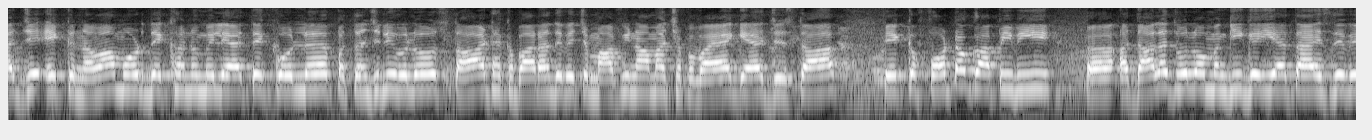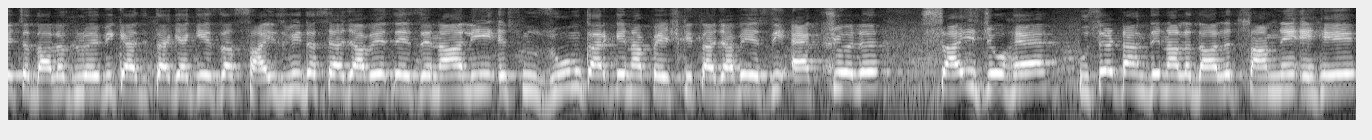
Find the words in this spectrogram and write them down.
ਅੱਜ ਇੱਕ ਨਵਾਂ ਮੋੜ ਦੇਖਣ ਨੂੰ ਮਿਲਿਆ ਤੇ ਕੁੱਲ ਪਤੰਜਲੀ ਵੱਲੋਂ 67 ਅਖਬਾਰਾਂ ਦੇ ਵਿੱਚ ਮਾਫੀਨਾਮਾ ਛਪਵਾਇਆ ਗਿਆ ਹੈ, ਜਿਸ ਦਾ ਇੱਕ ਫੋਟੋਕਾਪੀ ਵੀ ਅਦਾਲਤ ਵੱਲੋਂ ਮੰਗੀ ਗਈ ਹੈ। ਤਾਂ ਇਸ ਦੇ ਵਿੱਚ ਅਦਾਲਤ ਵੱਲੋਂ ਇਹ ਵੀ ਕਹਿ ਦਿੱਤਾ ਗਿਆ ਕਿ ਇਸ ਦਾ ਸਾਈਜ਼ ਵੀ ਦੱਸਿਆ ਜਾਵੇ ਤੇ ਇਸ ਦੇ ਨਾਲ ਹੀ ਇਸ ਨੂੰ ਜ਼ੂਮ ਕਰਕੇ ਨਾ ਪੇਸ਼ ਕੀਤਾ ਜਾਵੇ, ਇਸ ਦੀ ਐਕਚੁਅਲ ਸਾਈਜ਼ ਜੋ ਹੈ, ਉਸੇ ਢੰਗ ਦੇ ਨਾਲ ਅਦਾਲਤ ਸਾਹਮਣੇ ਇਹ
